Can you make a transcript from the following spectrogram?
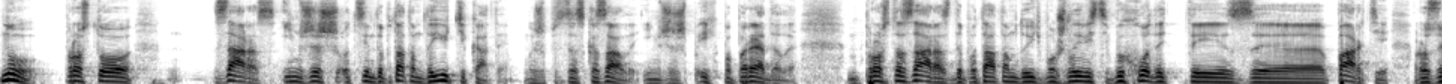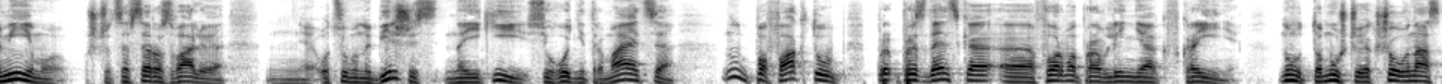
Ну, просто зараз їм же ж цим депутатам дають тікати. Ми ж це сказали, їм же ж їх попередили. Просто зараз депутатам дають можливість виходити з е, партії. Розуміємо, що це все розвалює оцю монобільшість, на якій сьогодні тримається. Ну, по факту, пр- президентська е, форма правління в країні. Ну тому що якщо у нас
